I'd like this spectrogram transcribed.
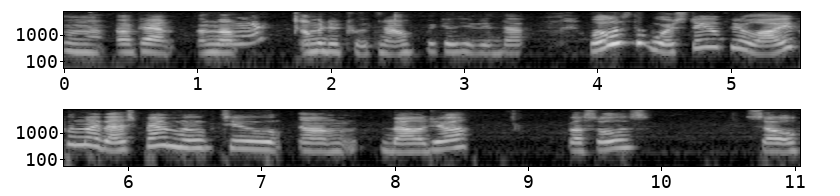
Mm, okay, I'm not. I'm gonna do truth now because you did that. What was the worst day of your life when my best friend moved to um Belgium, Brussels? So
